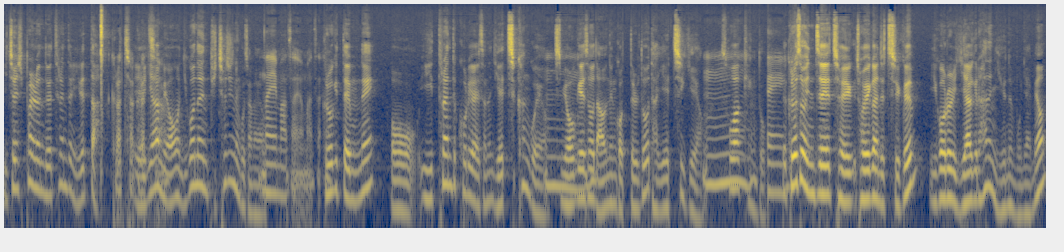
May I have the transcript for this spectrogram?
2018년도에 트렌드는 이랬다 그렇죠, 그렇죠. 얘기하면 이거는 뒤처지는 거잖아요. 네, 맞아요, 맞아요. 그렇기 때문에 어, 이 트렌드 코리아에서는 예측한 거예요. 음. 지금 여기에서 나오는 것들도 다 예측이에요. 음, 소확행도. 네. 그래서 이제 제, 저희가 이제 지금 이거를 이야기를 하는 이유는 뭐냐면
